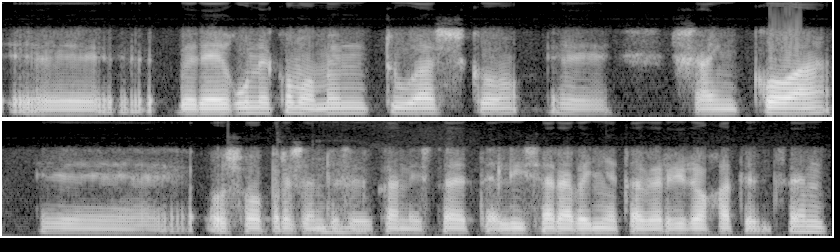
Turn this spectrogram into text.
e, bere eguneko momentu asko e, jainkoa e, oso presente zeukan, ez da, eta Elizara bain eta berriro jaten zen,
